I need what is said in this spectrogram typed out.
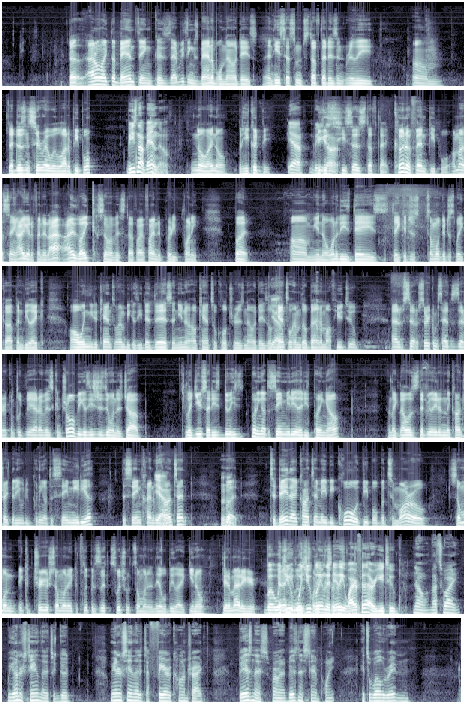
The- I don't like the ban thing because everything's bannable nowadays, and he says some stuff that isn't really, um, that doesn't sit right with a lot of people. But he's not banned though. No, I know, but he could be Yeah, because he says stuff that could offend people. I'm not saying I get offended. I I like some of his stuff. I find it pretty funny, but um, you know, one of these days they could just someone could just wake up and be like, oh, we need to cancel him because he did this, and you know how cancel culture is nowadays. They'll Yeah. cancel him, they'll ban him off YouTube, out of circumstances that are completely out of his control because he's just doing his job. Like you said, he's do he's putting out the same media that he's putting out, and like that was stipulated in the contract that he would be putting out the same media, the same kind of Yeah. content. Mhm. But today that content may be cool with people, but tomorrow someone it could trigger someone, it could flip a switch with someone, and they'll be like, you know, get him out of here. But would you would you blame the Daily Wire for that or YouTube? No, that's why we understand that it's a good. We understand that it's a fair contract, business from a business standpoint. It's well written,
